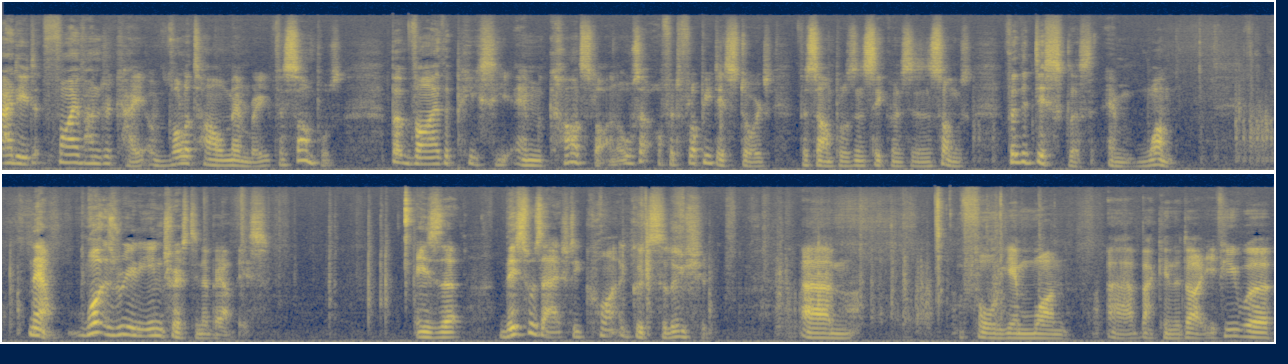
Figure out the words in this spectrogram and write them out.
added 500k of volatile memory for samples, but via the PCM card slot and also offered floppy disk storage for samples and sequences and songs for the diskless M1. Now, what is really interesting about this is that this was actually quite a good solution um, for the M1 uh, back in the day. If you were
